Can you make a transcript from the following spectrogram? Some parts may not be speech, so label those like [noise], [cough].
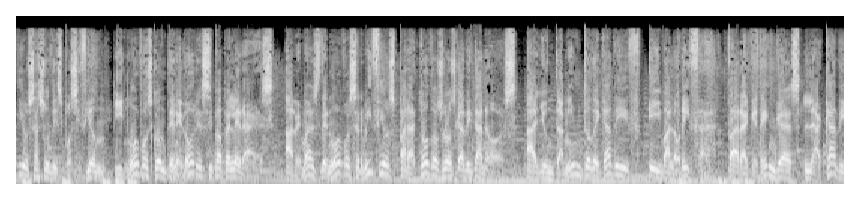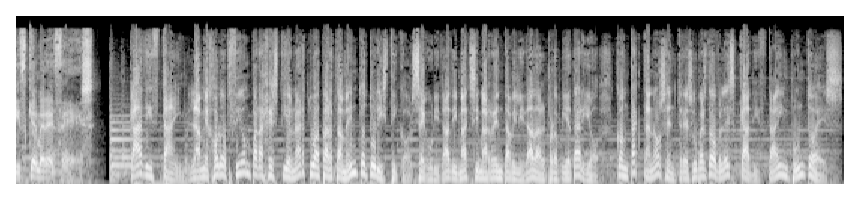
a su disposición y nuevos contenedores y papeleras, además de nuevos servicios para todos los gaditanos. Ayuntamiento de Cádiz y Valoriza, para que tengas la Cádiz que mereces. Cádiz Time, la mejor opción para gestionar tu apartamento turístico. Seguridad y máxima rentabilidad al propietario. Contáctanos en www.cadiztime.es.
